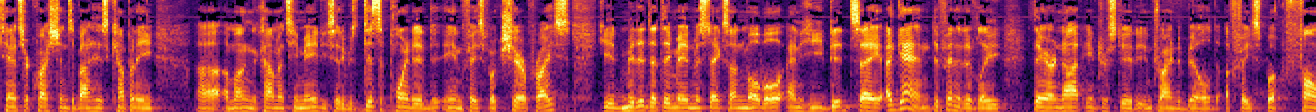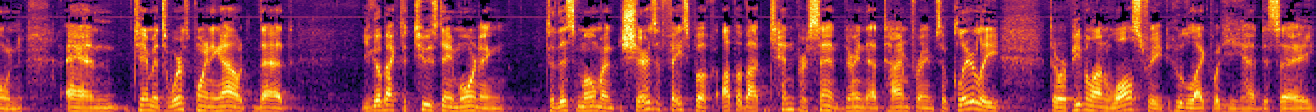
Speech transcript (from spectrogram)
to answer questions about his company. Uh, among the comments he made, he said he was disappointed in Facebook's share price. He admitted that they made mistakes on mobile, and he did say, again, definitively, they are not interested in trying to build a Facebook phone. And Tim, it's worth pointing out that you go back to Tuesday morning to this moment, shares of Facebook up about 10% during that time frame. So clearly, there were people on Wall Street who liked what he had to say.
